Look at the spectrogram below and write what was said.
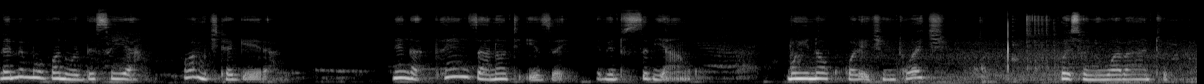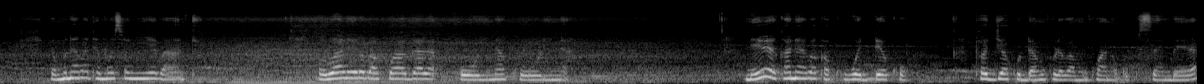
Lemme move on with this year. Oba mukitegeera. Naye nga things are not easy. Ebintu si byangu. Mulina okukola ekintu eki kwesonyiwa bantu. Emunaba temwesonyiye bantu. Olwaleero bakwagala olina kwolina naye ekanaaba kakuweddeko tojja kuddamu kulaba mukwano gukusembeera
